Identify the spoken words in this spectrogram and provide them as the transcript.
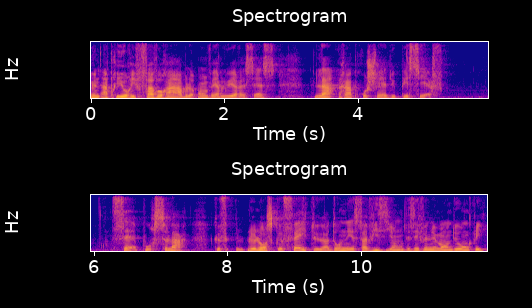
un a priori favorable envers l'URSS la rapprochait du PCF. C'est pour cela que lorsque Feite a donné sa vision des événements de Hongrie,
